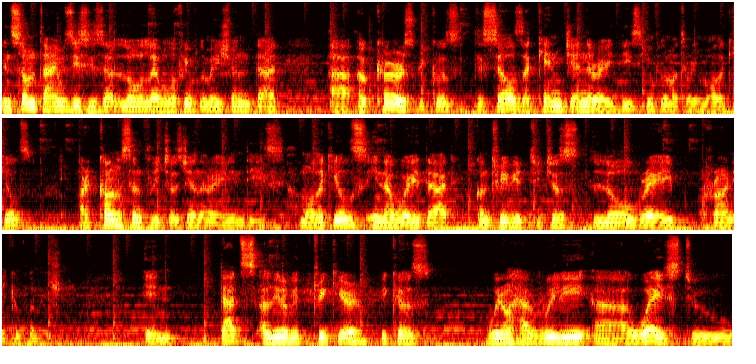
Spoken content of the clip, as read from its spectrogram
And sometimes this is a low level of inflammation that uh, occurs because the cells that can generate these inflammatory molecules are constantly just generating these molecules in a way that contribute to just low grade chronic inflammation. And that's a little bit trickier because we don't have really uh, ways to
